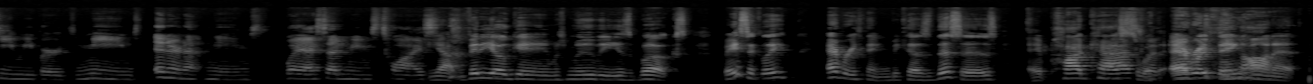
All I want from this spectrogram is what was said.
kiwi birds, memes, internet memes. Wait, I said memes twice. yeah, video games, movies, books, basically everything because this is a podcast with with everything everything on it.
